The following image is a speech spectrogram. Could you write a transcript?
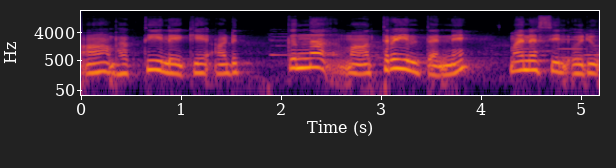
ആ ഭക്തിയിലേക്ക് അടുക്കുന്ന മാത്രയിൽ തന്നെ മനസ്സിൽ ഒരു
